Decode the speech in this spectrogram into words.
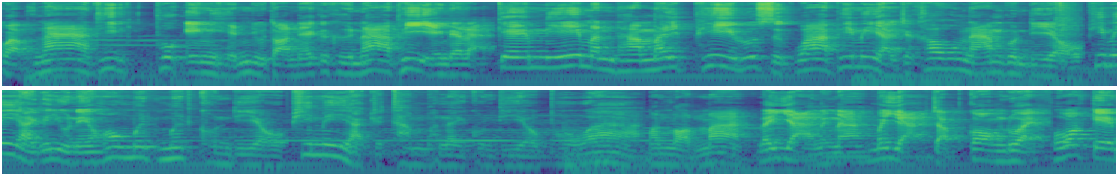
กว่าหน้าที่พวกเองเห็นอยู่ตอนนี้ก็คือหน้าพี่เองนี่แหละ เกมนี้มันทำให้พี่รู้สึกว่าพี่ไม่อยากจะเข้าห้องน้ำคนเดียว พี่ไม่อยากจะอยู่ในห้องมืดๆคนเดียว พี่ไม่อยากจะทำอะไรคนเดียว เพราะว่ามันหลอนมากและอย่างหนึ่งนะ ไม่อยากจับกล้องด้วย เพราะว่าเกม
